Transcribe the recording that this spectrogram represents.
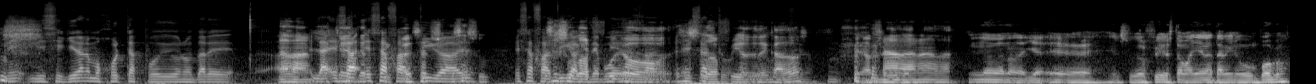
Ni, ni siquiera a lo mejor te has podido notar eh, Nada, la- es que esa, esa fatiga, ese eh, esa fatiga sudor que te puede frío- dejar. ese sudor frío de es lo que DK2. me refiero. Mm. En absoluto. Nada, nada. Nada, nada. ya, eh, el sudor frío esta mañana también hubo un poco.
